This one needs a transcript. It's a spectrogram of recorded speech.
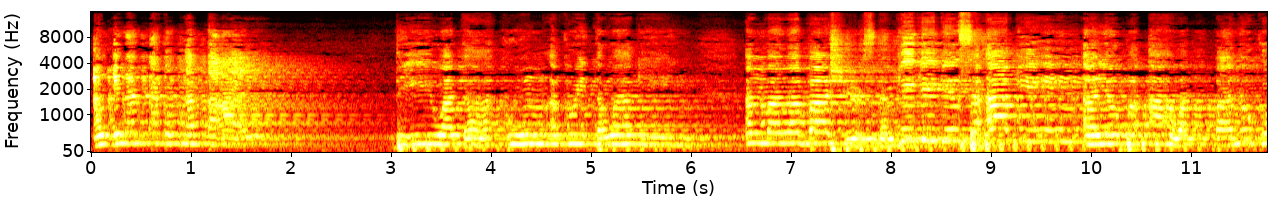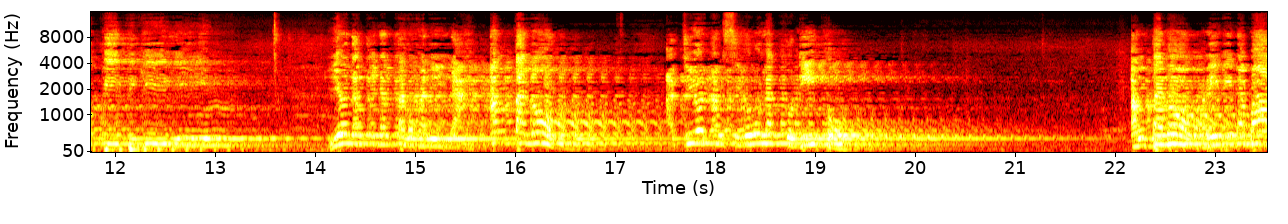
Ang inanta kong kanta ay Diwata kung ako'y tawagin Ang mga bashers nang gigigil sa akin Ayaw pa awa, paano ko pipigilin? Yon ang kinanta ko kanina. Ang tanong, at yun ang sinulat ko dito. Ang tanong, ready na ba?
